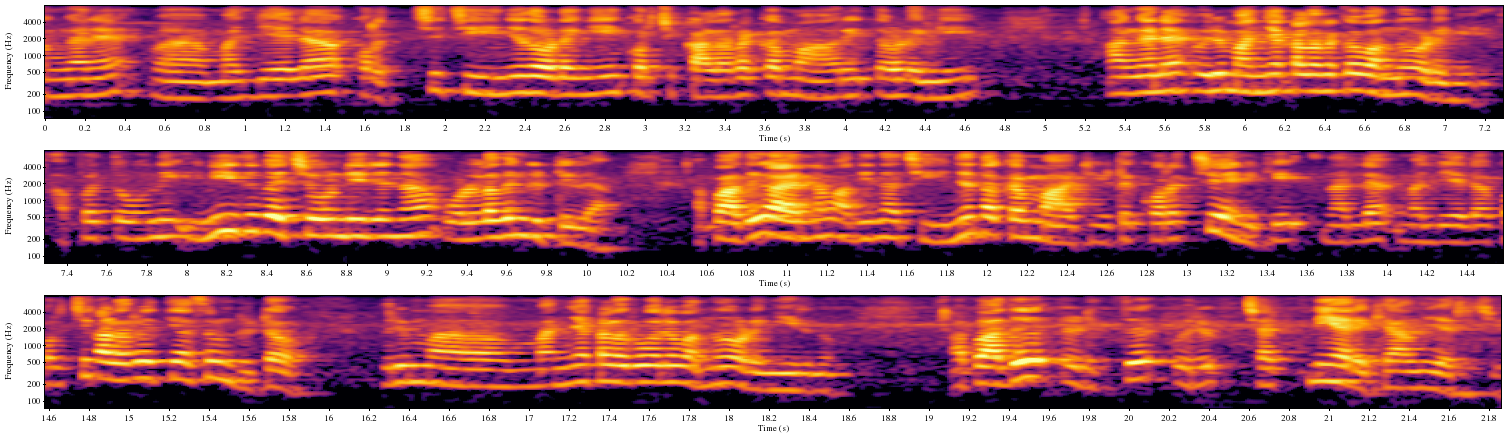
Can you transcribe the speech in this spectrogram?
അങ്ങനെ മല്ലിയില കുറച്ച് ചീഞ്ഞ് തുടങ്ങി കുറച്ച് കളറൊക്കെ മാറി തുടങ്ങി. അങ്ങനെ ഒരു മഞ്ഞ കളറൊക്കെ വന്നു തുടങ്ങി. അപ്പോൾ തോന്നി ഇനി ഇത് വെച്ചുകൊണ്ടിരുന്ന ഉള്ളതും കിട്ടില്ല. അപ്പോൾ അത് കാരണം അതിൽ നിന്ന് ചീഞ്ഞതൊക്കെ മാറ്റിയിട്ട് കുറച്ച് എനിക്ക് നല്ല മല്ലിയില കുറച്ച് കളർ വ്യത്യാസം ഉണ്ട് കേട്ടോ ഒരു മഞ്ഞ കളർ പോലെ വന്നു തുടങ്ങിയിരുന്നു. അപ്പോൾ അത് എടുത്ത് ഒരു ചട്നി അരയ്ക്കാമെന്ന് വിചാരിച്ചു.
